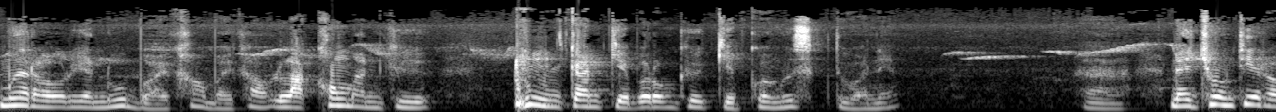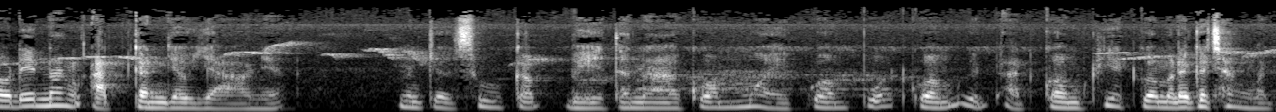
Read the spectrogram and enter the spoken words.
เมื่อเราเรียนรู้บ่อยเข้าบ่อยเข้า หลักของมันคือ การเก็บอารมณ์คือเก็บความรู้สึกตัวเนี่ยในช่วงที่เราได้นั่งอัดกันยาวๆเนี่ย มันจะสู้กับเวทนาความเมื่อยความปวดความอึดอัดความเครียดความอะไรก็ช่างมัน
